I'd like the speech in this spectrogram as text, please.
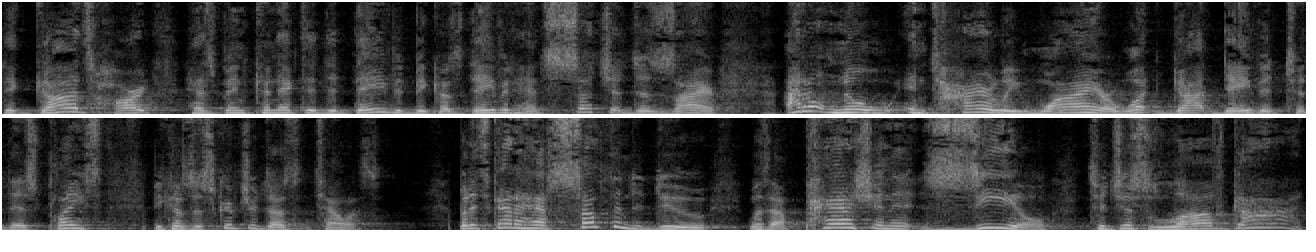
that God's heart has been connected to David because David had such a desire. I don't know entirely why or what got David to this place because the scripture doesn't tell us. But it's got to have something to do with a passionate zeal to just love God.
